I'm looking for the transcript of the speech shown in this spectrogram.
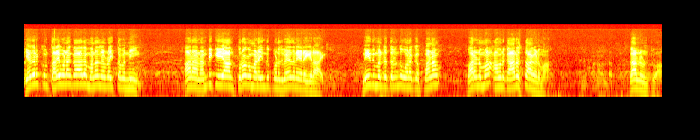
எதற்கும் தலைவணங்காத மனம் உடைத்தவன் நீ. ஆனா நம்பிக்கையால் துரோகம் அடைந்து பொழுது வேதனை அடைகிறாய். நீதிமன்றத்திலிருந்து உனக்கு பணம் வரணுமா? அவனுக்கு அரெஸ்ட் ஆகணுமா? கால் வந்துட்டு வா.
